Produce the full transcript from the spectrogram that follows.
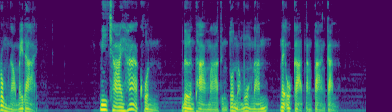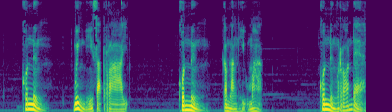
ร่มเงาไม่ได้ มีชายห้าคนเดินทางมาถึงต้นมะม่วงนั้นในโอกาสต่างๆกัน คนหนึ่ง วิ่งหนีสัตว์ร้าย คนหนึ่งกำลังหิวมาก คนหนึ่งร้อนแดด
